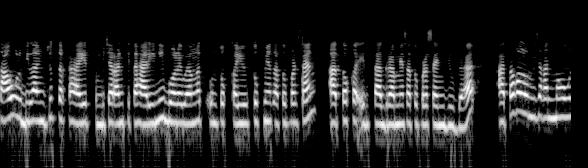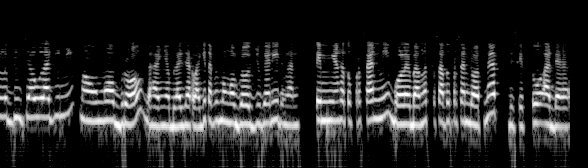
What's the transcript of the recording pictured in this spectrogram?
tahu lebih lanjut terkait pembicaraan kita hari ini, boleh banget untuk ke YouTube-nya satu persen atau ke Instagram-nya satu persen juga. Atau kalau misalkan mau lebih jauh lagi nih, mau ngobrol, gak hanya belajar lagi, tapi mau ngobrol juga nih dengan timnya satu persen nih, boleh banget ke satu persen.net. Di situ ada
